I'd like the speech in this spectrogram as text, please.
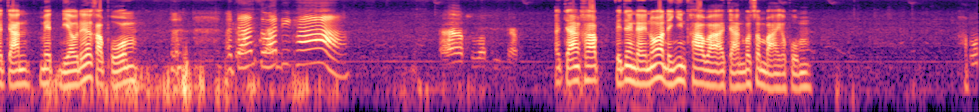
อาจารย์เม็ดเดียวเด้อครับผม อาจารย์สวัสดีค่ะ ครับสวัสดีครับอาจารย์ครับ เป็นยังไงเนาะได้ยินข่าวว่าอาจารย์บ่สำบายครับผม โอ้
